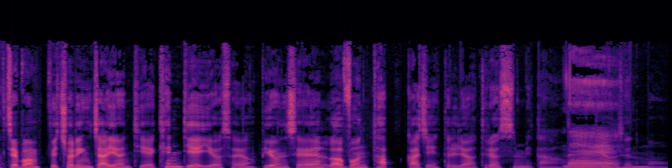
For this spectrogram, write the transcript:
박재범 피처링 자이언티의 Candy에 이어서요. 비욘세의 Love On Top까지 들려드렸습니다. 네. 비욘세는 뭐.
